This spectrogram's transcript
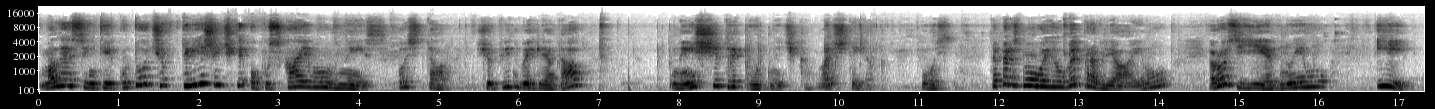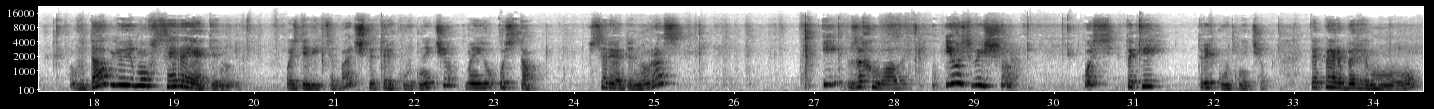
малесенький куточок трішечки опускаємо вниз. Ось так, щоб він виглядав нижче трикутничка. Бачите як? Ось. Тепер знову його виправляємо, роз'єднуємо і вдавлюємо всередину. Ось дивіться, бачите трикутничок? Ми його ось так всередину раз і заховали. І ось вийшов ось такий трикутничок. Тепер беремо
